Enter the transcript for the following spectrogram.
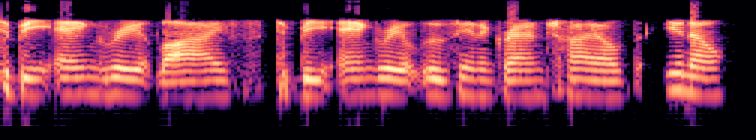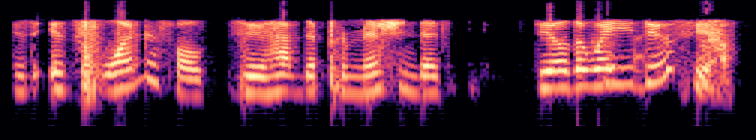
to be angry at life, to be angry at losing a grandchild. You know, it, it's wonderful to have the permission to feel the way you do feel.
